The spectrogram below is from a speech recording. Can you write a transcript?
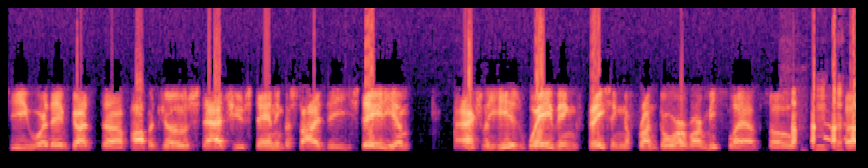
see where they've got uh, Papa Joe's statue standing beside the stadium, Actually, he is waving facing the front door of our meat lab, so uh,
